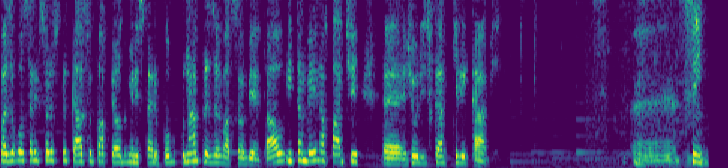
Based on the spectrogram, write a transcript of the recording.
mas eu gostaria que o senhor explicasse o papel do Ministério Público na preservação ambiental e também na parte é, jurídica que lhe cabe. É, sim,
